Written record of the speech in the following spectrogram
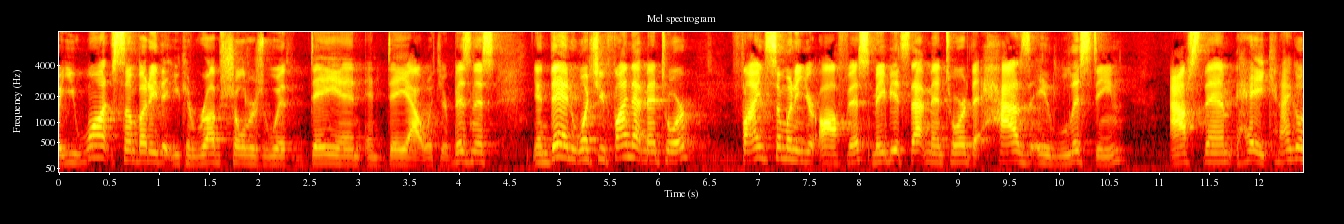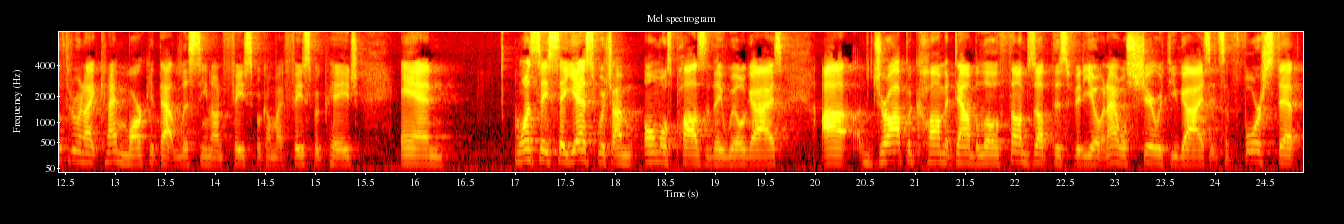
but you want somebody that you can rub shoulders with day in and day out with your business. And then once you find that mentor, find someone in your office, maybe it's that mentor that has a listing, ask them, hey, can I go through and I, can I market that listing on Facebook, on my Facebook page? And once they say yes, which I'm almost positive they will, guys, uh, drop a comment down below, thumbs up this video, and I will share with you guys. It's a four-step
